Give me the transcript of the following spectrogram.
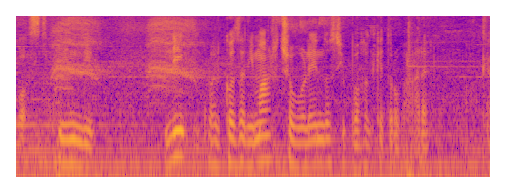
posto. quindi lì qualcosa di marcio volendo si può anche trovare. Ok.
